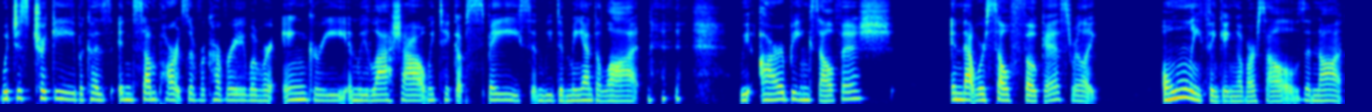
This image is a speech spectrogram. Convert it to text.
Which is tricky because in some parts of recovery, when we're angry and we lash out, we take up space and we demand a lot, we are being selfish in that we're self focused. We're like only thinking of ourselves and not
